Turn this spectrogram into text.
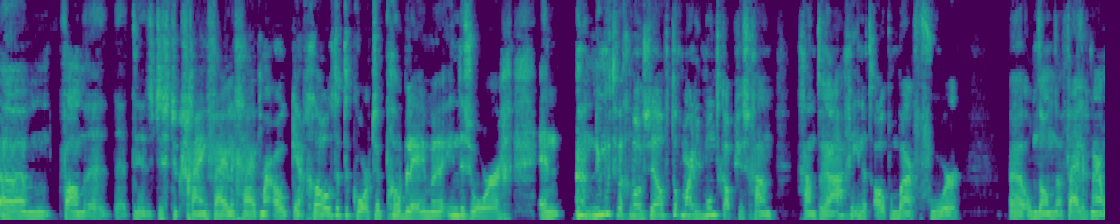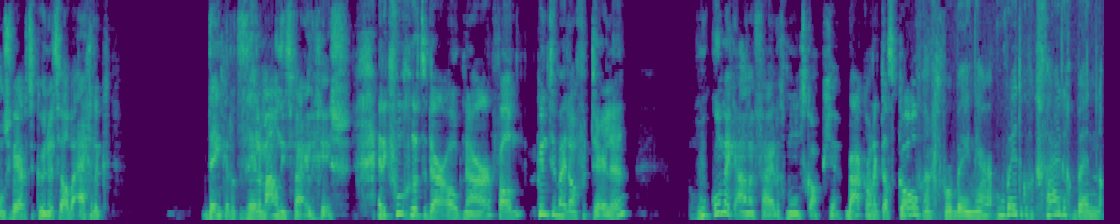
Um, van uh, het, is, het natuurlijk schijnveiligheid, maar ook ja, grote tekorten, problemen in de zorg. En nu moeten we gewoon zelf toch maar die mondkapjes gaan, gaan dragen in het openbaar vervoer. Uh, om dan veilig naar ons werk te kunnen. Terwijl we eigenlijk denken dat het helemaal niet veilig is. En ik vroeg Rutte daar ook naar: van, kunt u mij dan vertellen hoe kom ik aan een veilig mondkapje? Waar kan ik dat kopen? Vraag je voor BNR. Hoe weet ik of ik veilig ben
